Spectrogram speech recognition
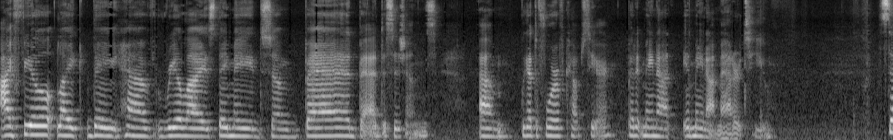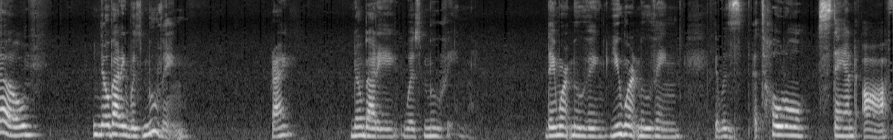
I feel like they have realized they made some bad, bad decisions. Um, we got the Four of Cups here, but it may not, it may not matter to you. So, nobody was moving, right? Nobody was moving. They weren't moving. You weren't moving. It was a total standoff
